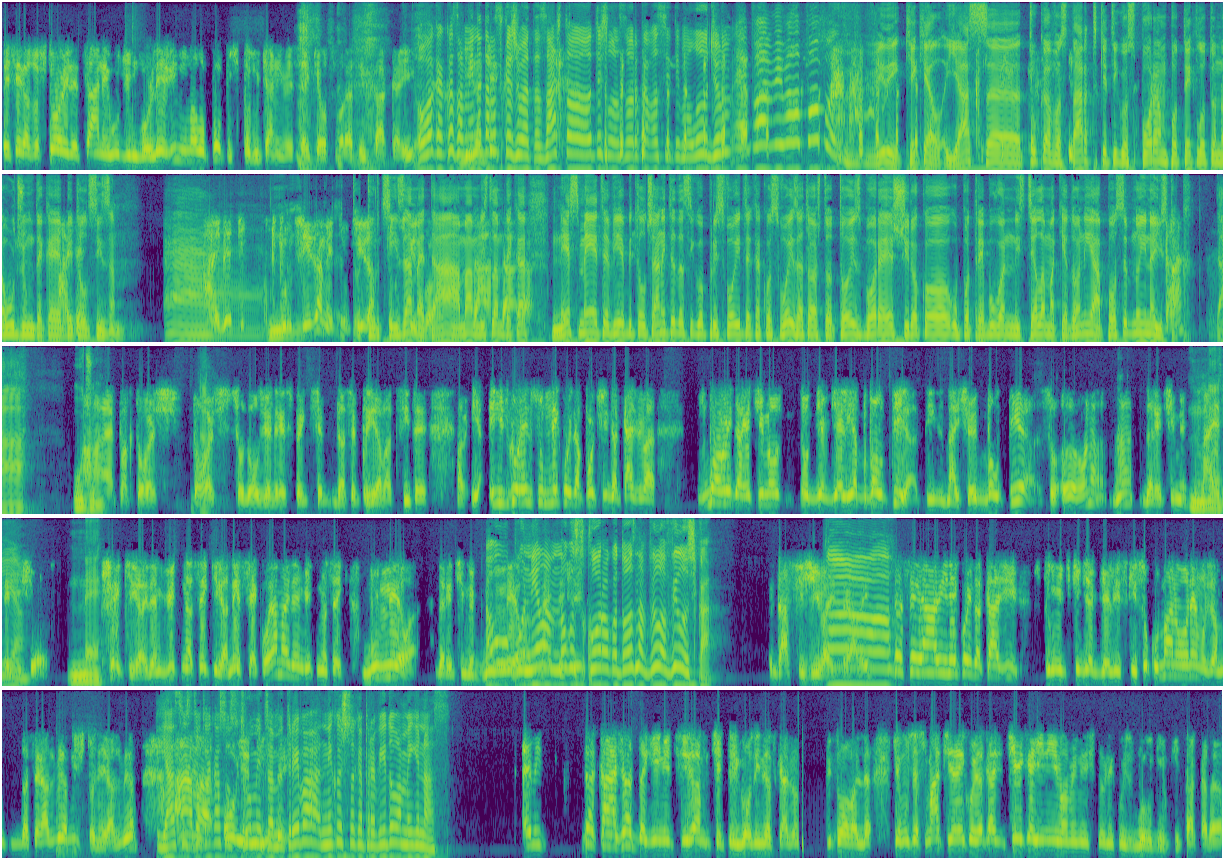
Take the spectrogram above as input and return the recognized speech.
Е сега зашто иде цане уџум во Лерин имало попуст по дуќаниве, се ќе отворат и така и Ова како за мене да раскажувате, зашто отишла Зорка во Сити Молуџум? Е, па би имала попуст. Види, Кекел, јас е, тука во старт ќе ти го спорам потеклото на уџум дека е Ајде. Ајде ти, турцизам е, турцизам. Турцизам е, турцизам. да, ама мислам да, дека да. не смеете вие битолчаните да си го присвоите како свој, затоа што тој збор е широко употребуван низ цела Македонија, а посебно и на исток. Да. Уџум. А, е, пак тогаш, Тоа со должен респект се, да се пријават сите. А, Изгорен сум некој да почне да кажува зборови да речеме од Евгелија Балтија. Ти знаеш што е Балтија со е, она, а? да речеме. Не. Знаете ли што е? Не. Секира, еден вид на секира, не секој, ама еден вид на секира. Бунела, да речеме Ау, бунела. Бунела знаете многу си? скоро го дознав, било вилушка. Да си жива и А. здрава. И Да се јави некој да кажи Струмички Гевгелиски, со Куманово не можам да се разбирам, ништо не разбирам. Јас исто Ама, така со овие струмица, ми треба некој што ќе преведува меѓу нас. Еми, да кажат, да ги иницирам четири години, да скажам, и тоа валјда, ќе му се смачи некој да каже, чекај и ние имаме нешто, некој збор друг и така да,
